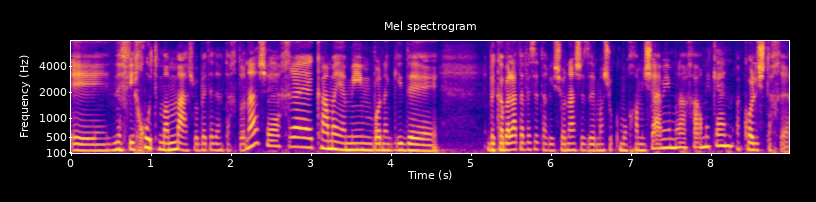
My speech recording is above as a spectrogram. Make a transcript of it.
אה, נפיחות ממש בבטן התחתונה, שאחרי כמה ימים, בוא נגיד, אה, בקבלת הווסת הראשונה, שזה משהו כמו חמישה ימים לאחר מכן, הכל השתחרר.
